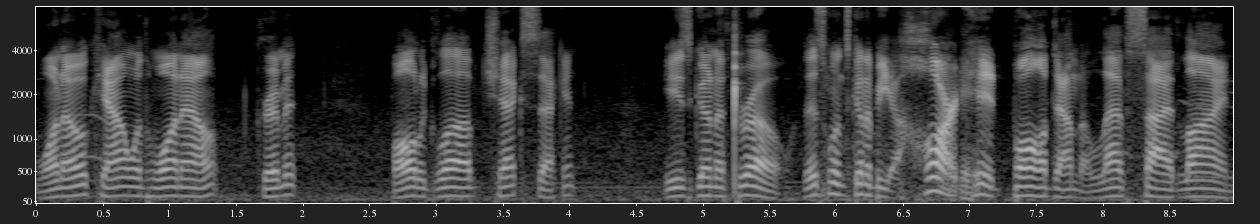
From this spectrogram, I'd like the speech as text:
1 0 count with one out. Grimmett, ball to glove, checks second. He's going to throw. This one's going to be a hard hit ball down the left side line.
